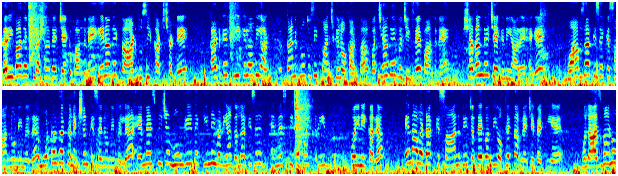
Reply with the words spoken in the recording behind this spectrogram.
ਗਰੀਬਾਂ ਦੇ ਫਲਸ਼ਾਂ ਦੇ ਚੈੱਕ ਬੰਦ ਨੇ। ਇਹਨਾਂ ਦੇ ਕਾਰਡ ਤੁਸੀਂ ਕੱਟ ਛੱਡੇ। ਕੱਟ ਕੇ 30 ਕਿਲੋ ਦੀ ਕਣਕ ਨੂੰ ਤੁਸੀਂ 5 ਕਿਲੋ ਕਰਤਾ। ਬੱਚਿਆਂ ਦੇ ਵਜੀਫੇ ਬੰਦ ਨੇ। ਸ਼ਗਨ ਦੇ ਚੈੱਕ ਨਹੀਂ ਆ ਰਹੇ ਹੈਗੇ। ਮੁਆਵਜ਼ਾ ਕਿਸੇ ਕਿਸਾਨ ਨੂੰ ਨਹੀਂ ਮਿਲ ਰਿਹਾ। ਮੋਟਰ ਦਾ ਕਨੈਕਸ਼ਨ ਕਿਸੇ ਨੂੰ ਨਹੀਂ ਮਿਲ ਰਿਹਾ। ਐਮਐਸਪੀ 'ਚ ਮੂੰਗੀ ਤੇ ਕਿੰਨੀ ਵੱਡੀਆਂ ਗੱਲਾਂ ਕਿਸੇ ਐਮਐਸਪੀ 'ਚ ਕੋਈ ਖਰੀਦ ਕੋਈ ਨਹੀਂ ਕਰ ਰਿਹਾ। ਇੰਨਾ ਵੱਡਾ ਕਿਸਾਨ ਦੀ ਜਥੇਬੰਦੀ ਉੱਥੇ ਧਰਨੇ 'ਚ ਬੈਠੀ ਹੈ। ਮੁਲਾਜ਼ਮਾਂ ਨੂੰ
